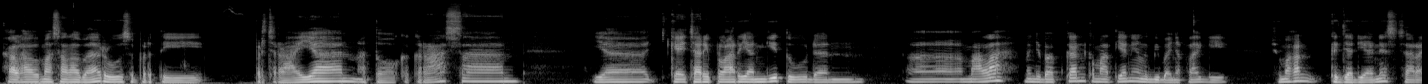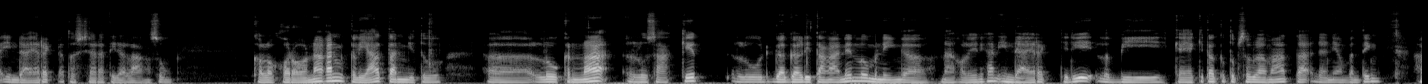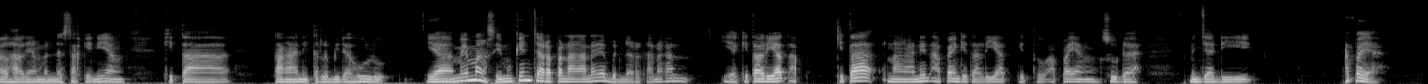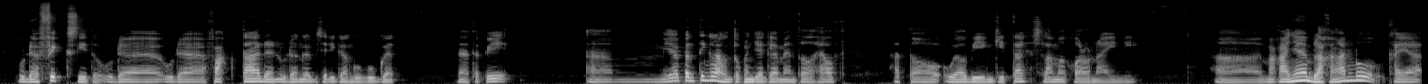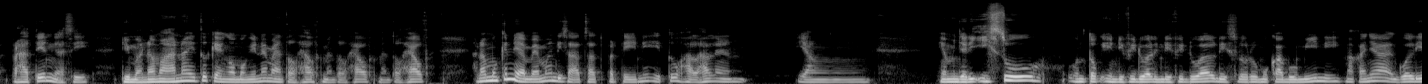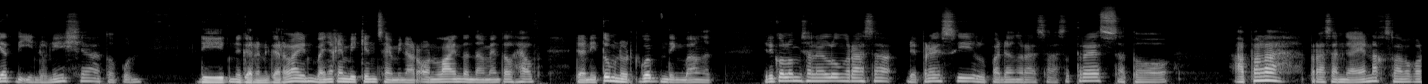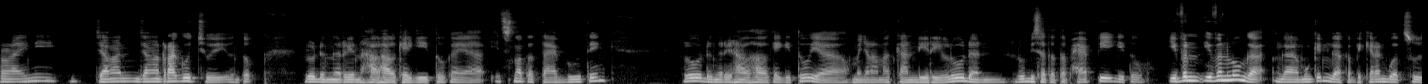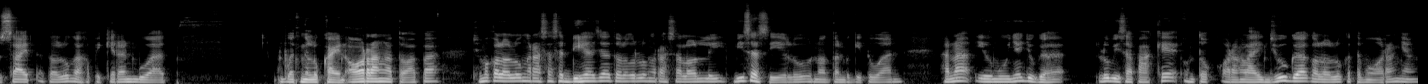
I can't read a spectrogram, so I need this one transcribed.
hal-hal masalah baru seperti perceraian atau kekerasan, ya kayak cari pelarian gitu dan uh, malah menyebabkan kematian yang lebih banyak lagi. Cuma kan kejadiannya secara indirect atau secara tidak langsung. Kalau corona kan kelihatan gitu, uh, lu kena, lu sakit, lu gagal ditanganin, lu meninggal. Nah kalau ini kan indirect, jadi lebih kayak kita tutup sebelah mata dan yang penting hal-hal yang mendesak ini yang kita tangani terlebih dahulu. Ya memang sih mungkin cara penanganannya benar karena kan ya kita lihat kita nanganin apa yang kita lihat gitu, apa yang sudah menjadi apa ya, udah fix gitu, udah udah fakta dan udah nggak bisa diganggu gugat. Nah tapi um, ya penting lah untuk menjaga mental health atau well-being kita selama corona ini. Uh, makanya belakangan lu kayak perhatiin gak sih di mana-mana itu kayak ngomonginnya mental health, mental health, mental health. Karena mungkin ya memang di saat-saat seperti ini itu hal-hal yang yang yang menjadi isu untuk individual-individual di seluruh muka bumi ini. Makanya gue lihat di Indonesia ataupun di negara-negara lain banyak yang bikin seminar online tentang mental health dan itu menurut gue penting banget. Jadi kalau misalnya lu ngerasa depresi, lu pada ngerasa stres atau apalah perasaan gak enak selama corona ini, jangan jangan ragu cuy untuk lu dengerin hal-hal kayak gitu kayak it's not a taboo thing lu dengerin hal-hal kayak gitu ya menyelamatkan diri lu dan lu bisa tetap happy gitu. Even even lu nggak nggak mungkin nggak kepikiran buat suicide atau lu nggak kepikiran buat buat ngelukain orang atau apa. Cuma kalau lu ngerasa sedih aja atau lu, ngerasa lonely, bisa sih lu nonton begituan. Karena ilmunya juga lu bisa pakai untuk orang lain juga kalau lu ketemu orang yang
